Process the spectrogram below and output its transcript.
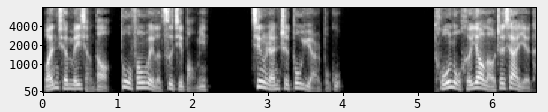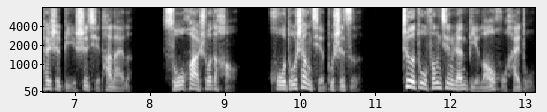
完全没想到杜峰为了自己保命，竟然置杜玉儿不顾。屠奴和药老这下也开始鄙视起他来了。俗话说得好，虎毒尚且不食子，这杜峰竟然比老虎还毒。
